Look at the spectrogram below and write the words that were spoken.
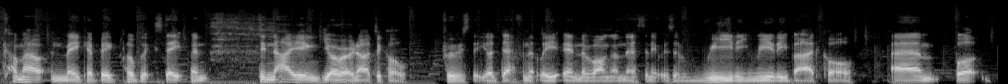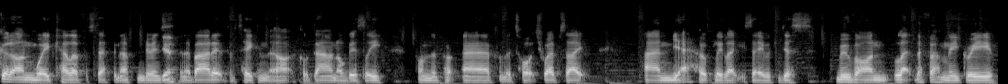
come out and make a big public statement denying your own article proves that you're definitely in the wrong on this, and it was a really really bad call. Um, but good on Wade Keller for stepping up and doing yeah. something about it. They've taken the article down, obviously, from the uh, from the Torch website. And yeah, hopefully, like you say, we can just move on, let the family grieve.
